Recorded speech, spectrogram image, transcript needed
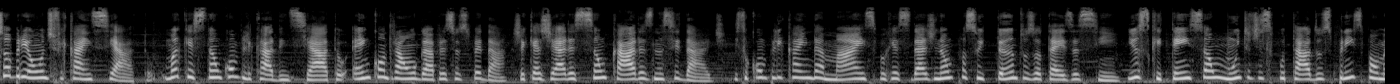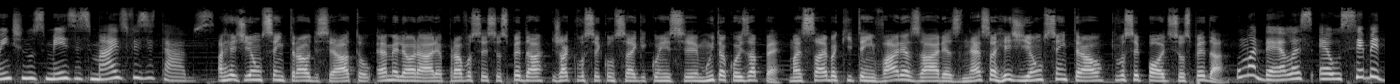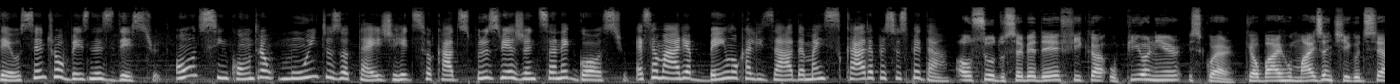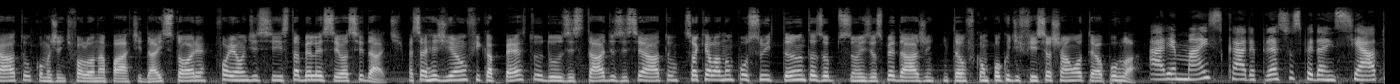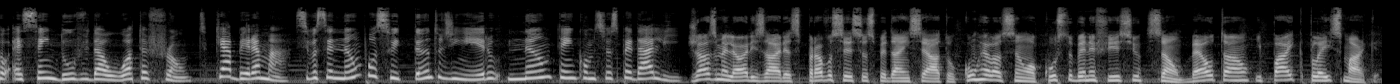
Sobre onde ficar em Seattle. Uma questão complicada em Seattle é encontrar um lugar para se hospedar, já que as diárias são caras na cidade. Isso complica ainda mais porque a cidade não possui tantos hotéis assim, e os que tem são muito disputados, principalmente nos meses mais visitados. A região central de Seattle é a melhor área para você se hospedar, já que você consegue conhecer muita coisa a pé. Mas saiba que tem várias áreas nessa região central que você pode se hospedar. Uma delas é o CBD, o Central Business District, onde se se encontram muitos hotéis de redes focados para os viajantes a negócio. Essa é uma área bem localizada, mas cara para se hospedar. Ao sul do CBD fica o Pioneer Square, que é o bairro mais antigo de Seattle, como a gente falou na parte da história, foi onde se estabeleceu a cidade. Essa região fica perto dos estádios de Seattle, só que ela não possui tantas opções de hospedagem, então fica um pouco difícil achar um hotel por lá. A área mais cara para se hospedar em Seattle é sem dúvida o Waterfront, que é a beira-mar. Se você não possui tanto dinheiro, não tem como se hospedar ali. Já as melhores áreas para você se hospedar em Seattle com relação ao custo-benefício são Belltown e Pike Place Market.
